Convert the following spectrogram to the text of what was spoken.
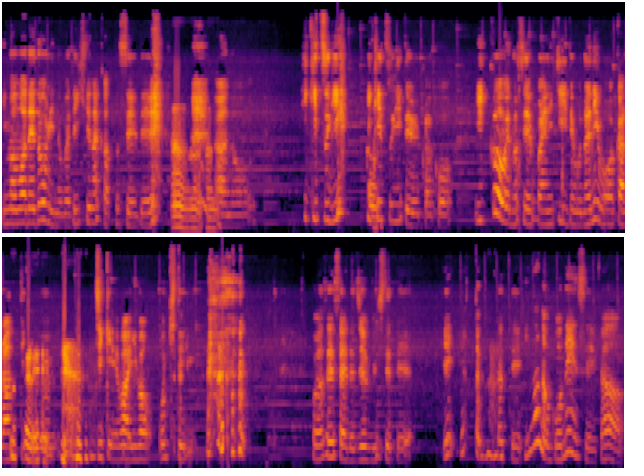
今まで通りのができてなかったせいでうんうんうん。あの、引き継ぎ引き継ぎというか、こう、一個上の先輩に聞いても何もわからんっていう事件は今起きてる。この先生で準備してて、えやっただって今の5年生が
